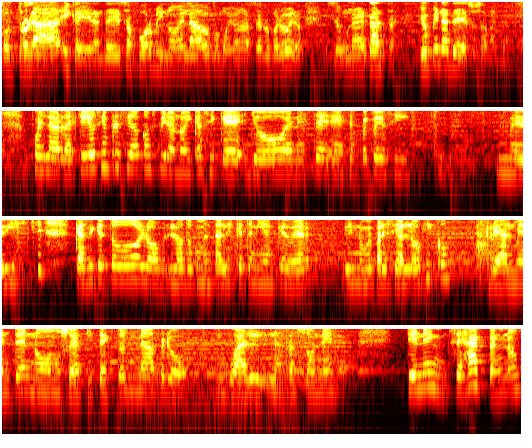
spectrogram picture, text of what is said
controlada y cayeran de esa forma y no de lado como iban a hacerlo, pero bueno, es una de tantas. ¿Qué opinas de eso, Samantha? Pues la verdad es que yo siempre he sido conspiranoica, así que yo en este, en este aspecto yo sí me vi casi que todos los, documentales que tenían que ver y no me parecía lógico. Realmente no, no soy arquitecto ni nada, pero igual las razones tienen, se jactan, ¿no?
